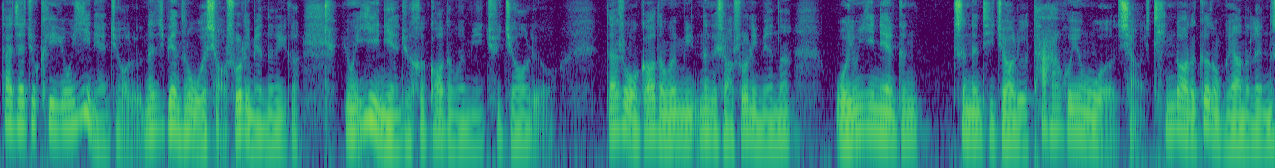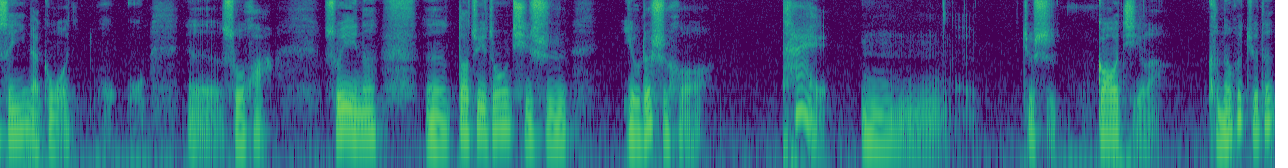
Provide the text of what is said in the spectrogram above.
大家就可以用意念交流，那就变成我小说里面的那个，用意念去和高等文明去交流。但是我高等文明那个小说里面呢，我用意念跟智能体交流，他还会用我想听到的各种各样的人的声音来跟我，呃说话，所以呢，嗯，到最终其实有的时候太嗯就是高级了，可能会觉得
